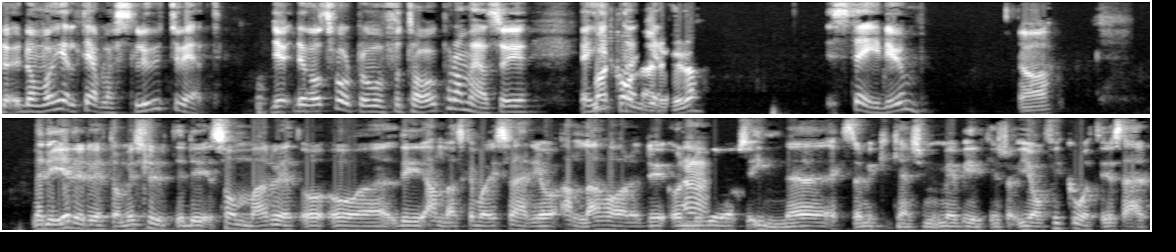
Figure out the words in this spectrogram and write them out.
De, de var helt jävla slut, du vet. Det, det var svårt att få tag på de här, så jag, jag Vart kollade du då? Stadium. Ja, Men det är det, du vet, de är slut. Det är sommar, du vet, och, och det är, alla ska vara i Sverige och alla har det. Och nu Ja. är jag också inne extra mycket kanske med Birkenstock. Jag fick gå till så här,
